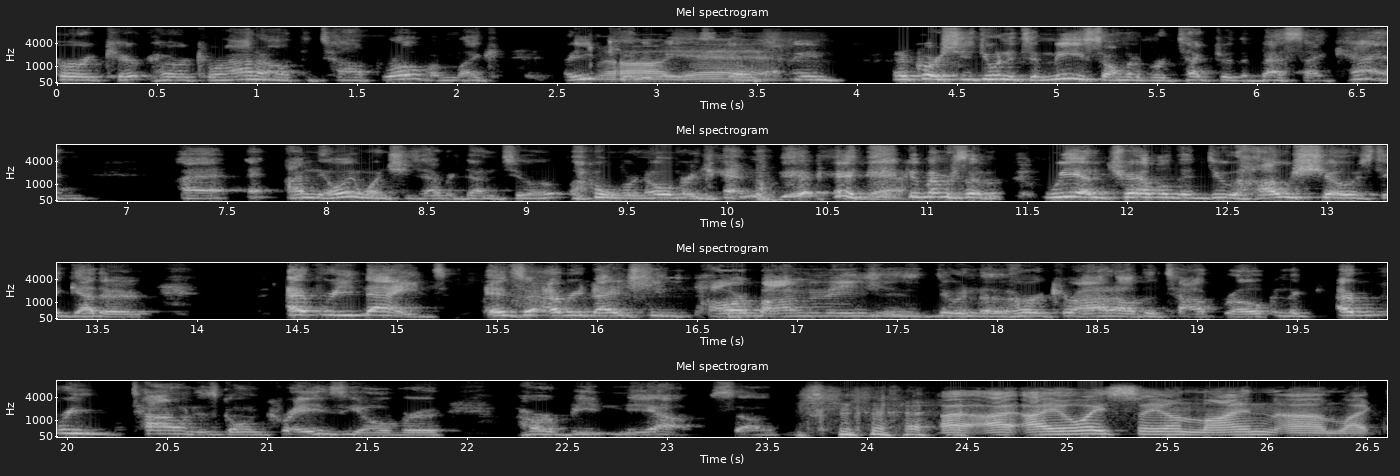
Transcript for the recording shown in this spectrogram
her her hurricane off the top rope," I'm like, "Are you kidding Oh, me?" yeah. So, I mean, and of course, she's doing it to me, so I'm going to protect her the best I can. I, I'm the only one she's ever done to over and over again. 'Cause remember, so we had to travel to do house shows together every night. And so every night she's power bombing me. She's doing the hurricane off the top rope, and the, every town is going crazy over her beating me up. So I, I, I always see online, um, like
